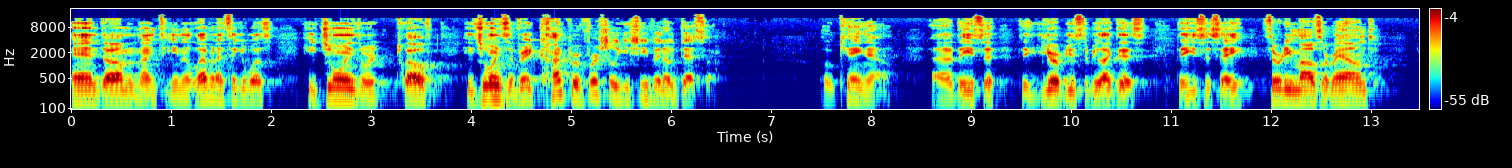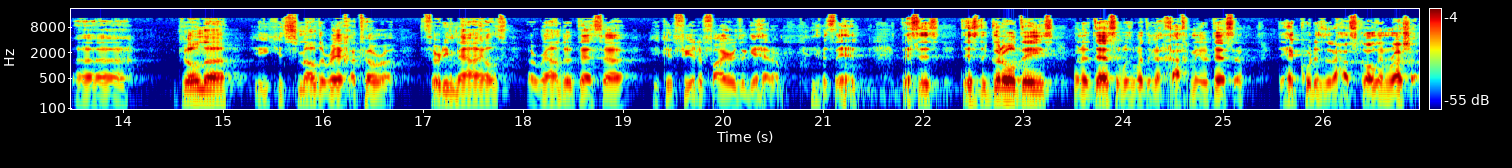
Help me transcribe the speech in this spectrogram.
And um, 1911, I think it was, he joins, or 12, he joins a very controversial yeshiva in Odessa. Okay, now. Uh, they used to, the, Europe used to be like this. They used to say 30 miles around uh, Vilna, you could smell the Reich HaTorah. 30 miles around Odessa, you can fear the fires of Gehenna. You understand? This is, this is the good old days when Odessa was what they call Chachmei Odessa, the headquarters of the Haskalah in Russia.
